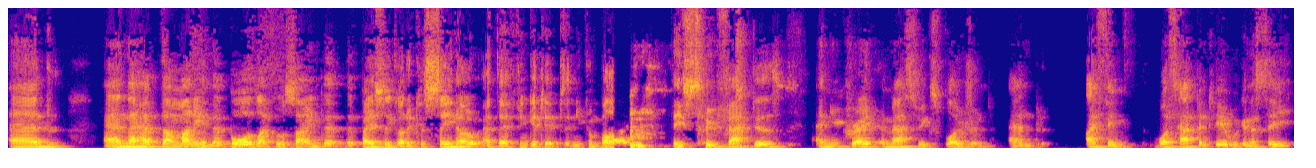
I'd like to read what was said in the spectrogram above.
and and they have done money and they're bored, like we were saying, that they've basically got a casino at their fingertips, and you combine these two factors and you create a massive explosion. And I think what's happened here, we're going to see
